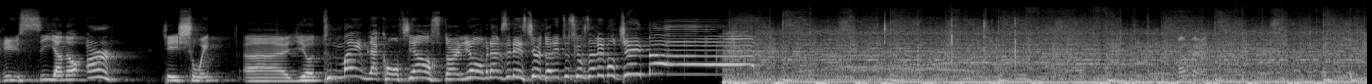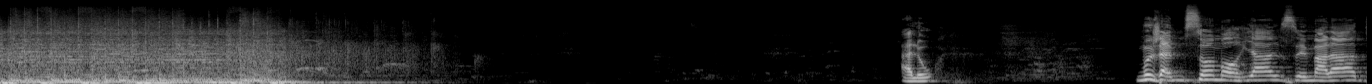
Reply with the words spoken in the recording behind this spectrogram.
réussi. Il y en a un qui a échoué. Euh, Il y a tout de même la confiance d'un lion. Mesdames et messieurs, donnez tout ce que vous avez pour J-Man! Allô? Moi, j'aime ça, Montréal, c'est malade.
